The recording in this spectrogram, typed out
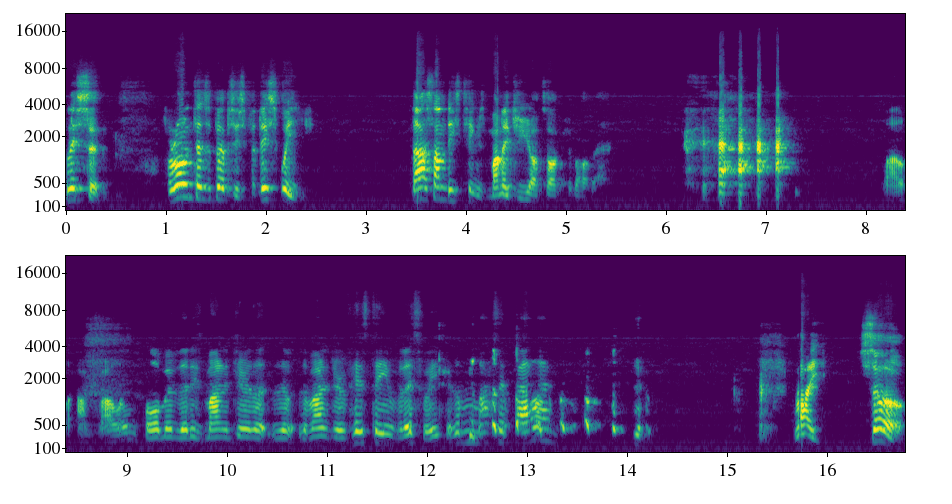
Listen, for all intents and purposes, for this week, that's Andy's team's manager you're talking about there. Well, I'll, I'll inform him that his manager, the, the, the manager of his team for this week, is a massive bell end. Right. So,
